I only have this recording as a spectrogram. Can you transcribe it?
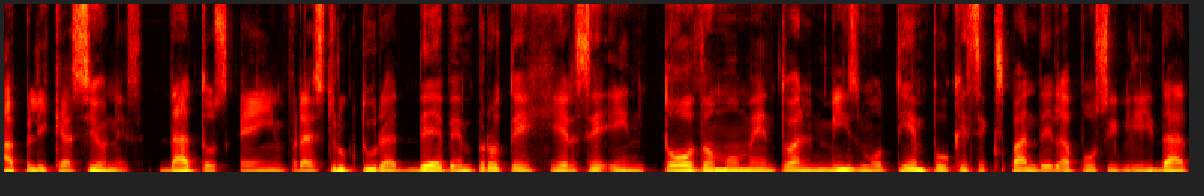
Aplicaciones, datos e infraestructura deben protegerse en todo momento al mismo tiempo que se expande la posibilidad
